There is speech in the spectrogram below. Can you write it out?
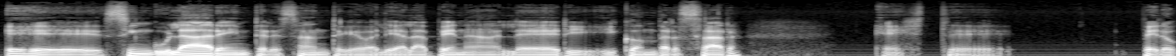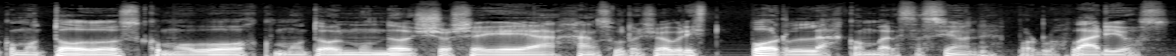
eh, singular e interesante que valía la pena leer y, conversar. Este, pero como todos, como vos, como todo el mundo, yo llegué a Hans Ulrich Obrist por las conversaciones, por los varios,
